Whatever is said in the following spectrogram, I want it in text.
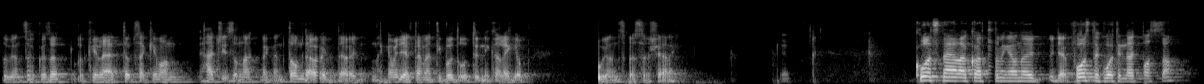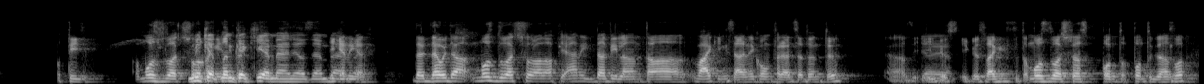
Ugyancok között, oké, okay, lehet több szeké van Hutchisonnak, meg nem tudom, de hogy, de hogy nekem egyértelműen Tibodó tűnik a legjobb újonc beszélős Coltsnál akartam még mondani, hogy ugye Fosznak volt egy nagy passza, ott így a mozdulat sor... Miket nem kell kiemelni az ember. Igen, igen. De, de hogy a mozdulat sor alapján így bevillant a Vikings elleni konferencia döntő, az ja, igaz, igaz Vikings, a mozdulat sor az pont, pont ugyanaz volt.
